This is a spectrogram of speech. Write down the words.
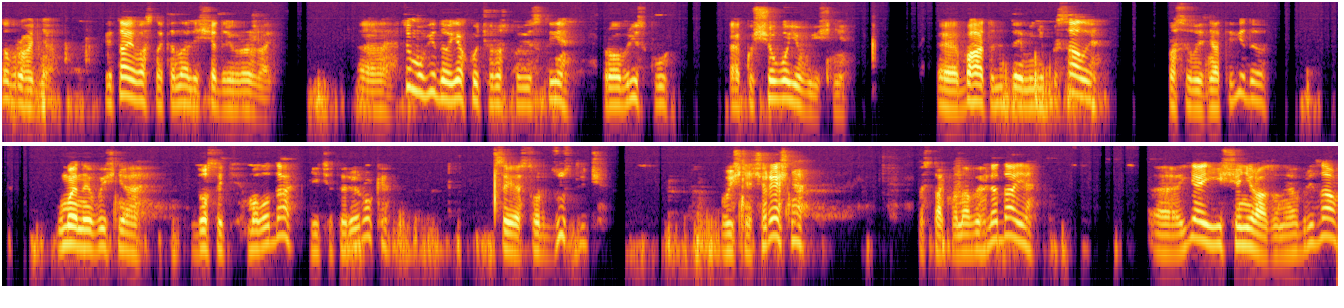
Доброго дня! Вітаю вас на каналі Щедрий врожай. Е, В цьому відео я хочу розповісти про обрізку е, кущової вишні. Е, Багато людей мені писали, просили зняти відео. У мене вишня досить молода, їй 4 роки. Це сорт зустріч, вишня черешня. Ось так вона виглядає. Я її ще ні разу не обрізав.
